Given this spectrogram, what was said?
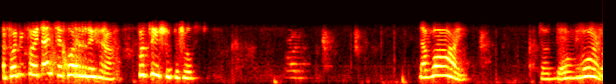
А побіг повідань це хоррор ігра. Потише, пожалуйста. Давай. Та давай.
